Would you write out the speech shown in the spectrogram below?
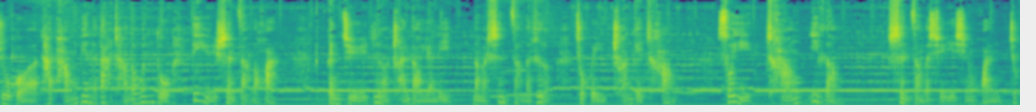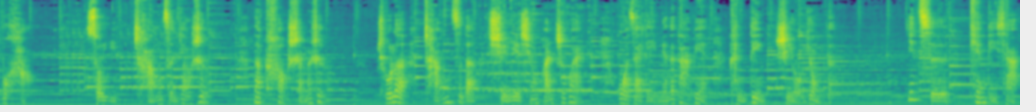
如果它旁边的大肠的温度低于肾脏的话，根据热传导原理，那么肾脏的热就会传给肠，所以肠一冷，肾脏的血液循环就不好。所以肠子要热，那靠什么热？除了肠子的血液循环之外，卧在里面的大便肯定是有用的。因此，天底下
